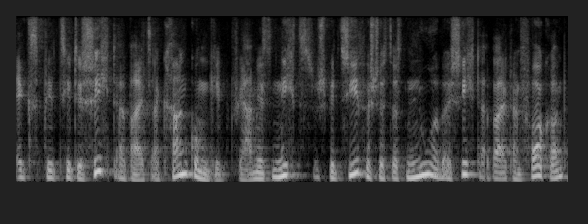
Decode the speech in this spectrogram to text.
explizite Schichtarbeitserkrankung gibt. Wir haben jetzt nichts Spezifisches, das nur bei Schichtarbeitern vorkommt,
